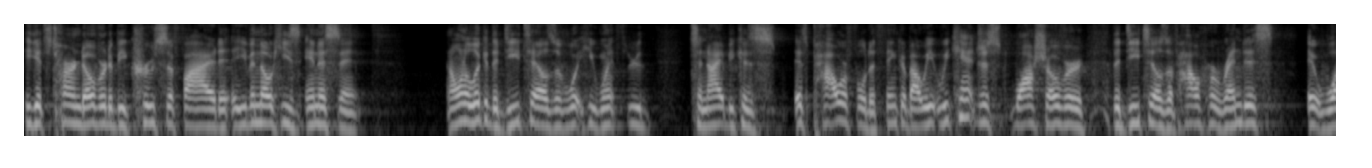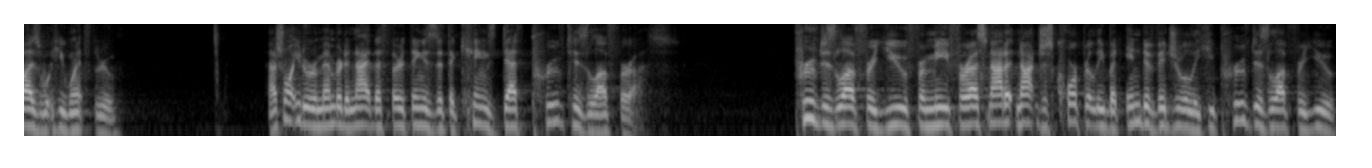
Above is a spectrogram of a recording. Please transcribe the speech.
he gets turned over to be crucified, even though he's innocent. And I want to look at the details of what he went through tonight because it's powerful to think about. We, we can't just wash over the details of how horrendous it was what he went through. I just want you to remember tonight the third thing is that the king's death proved his love for us. Proved his love for you, for me, for us, not, not just corporately, but individually. He proved his love for you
